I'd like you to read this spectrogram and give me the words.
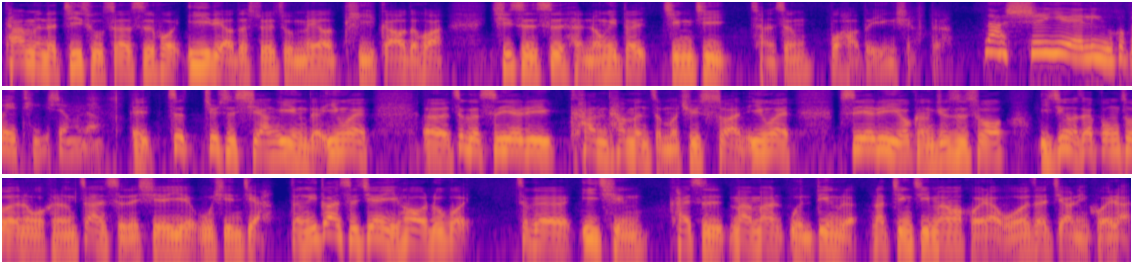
他们的基础设施或医疗的水准没有提高的话，其实是很容易对经济产生不好的影响的。那失业率会不会提升呢？诶、欸，这就是相应的，因为呃，这个失业率看他们怎么去算，因为失业率有可能就是说，已经有在工作的人，我可能暂时的歇业无薪假，等一段时间以后，如果这个疫情开始慢慢稳定了，那经济慢慢回来，我会再叫你回来。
